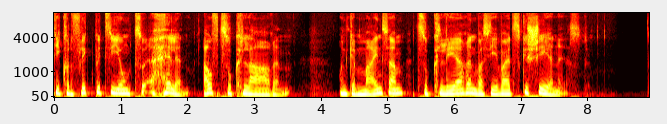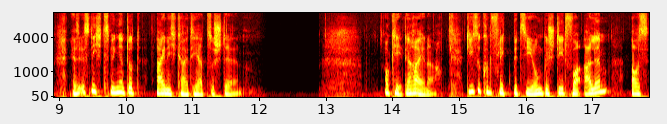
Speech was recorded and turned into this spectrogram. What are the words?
die Konfliktbeziehung zu erhellen aufzuklaren und gemeinsam zu klären, was jeweils geschehen ist. Es ist nicht zwingend dort Einigkeit herzustellen. Okay, der Reihe nach. Diese Konfliktbeziehung besteht vor allem aus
